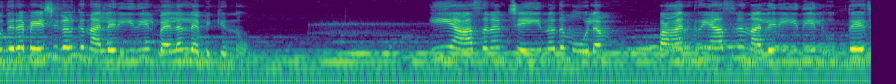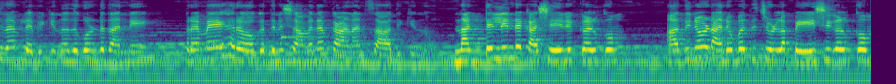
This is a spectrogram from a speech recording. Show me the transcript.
ഉദരപേശികൾക്ക് നല്ല രീതിയിൽ ബലം ലഭിക്കുന്നു. ഈ ആസനം ചെയ്യുന്നത് മൂലം പാൻക്രിയാസിന് നല്ല രീതിയിൽ ഉത്തേജനം ലഭിക്കുന്നത് കൊണ്ട് തന്നെ പ്രമേഹ രോഗത്തിന് ശമനം കാണാൻ സാധിക്കുന്നു. നട്ടെല്ലിന്റെ കശേരുക്കൾക്കും അതിനോടനുബന്ധിച്ചുള്ള പേശികൾക്കും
